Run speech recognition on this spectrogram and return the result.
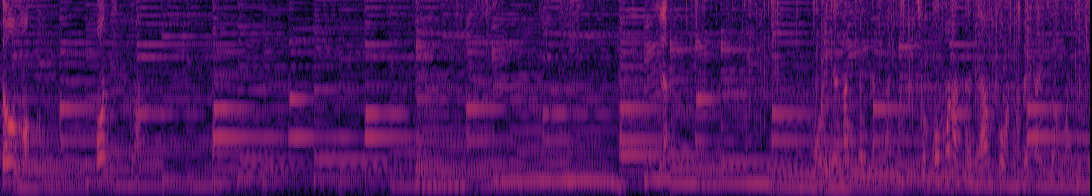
どうも。本日は。こちら。森永製菓さんのチョコモナカジャンボを食べたいと思います。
